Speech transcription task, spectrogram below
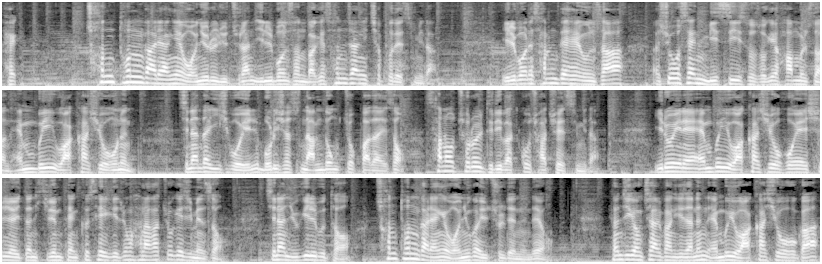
100, 1000톤 가량의 원유를 유출한 일본 선박의 선장이 체포됐습니다. 일본의 3대 해운사 쇼센 미스이 소속의 화물선 MV 와카시오호는 지난달 25일 모리셔스 남동쪽 바다에서 산호초를 들이받고 좌초했습니다. 이로 인해 MV 와카시오호에 실려있던 기름 탱크 3개 중 하나가 쪼개지면서 지난 6일부터 1000톤 가량의 원유가 유출됐는데요. 현지 경찰 관계자는 MV 와카시오호가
